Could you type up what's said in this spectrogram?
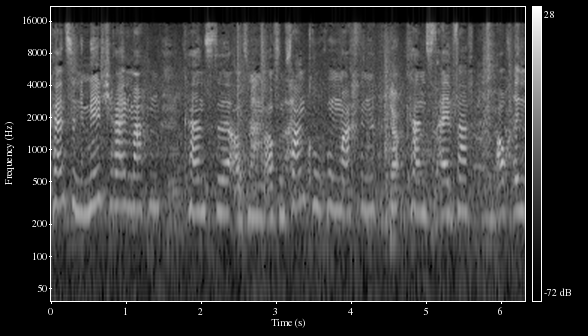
Kannst du in die Milch reinmachen, kannst du auf dem, auf dem Pfannkuchen machen, Ja. kannst einfach auch in,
